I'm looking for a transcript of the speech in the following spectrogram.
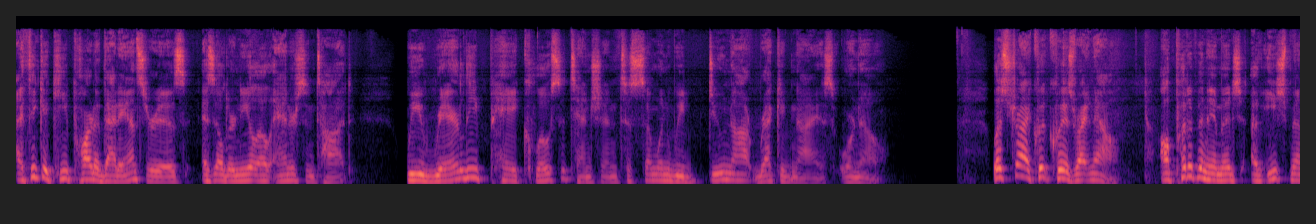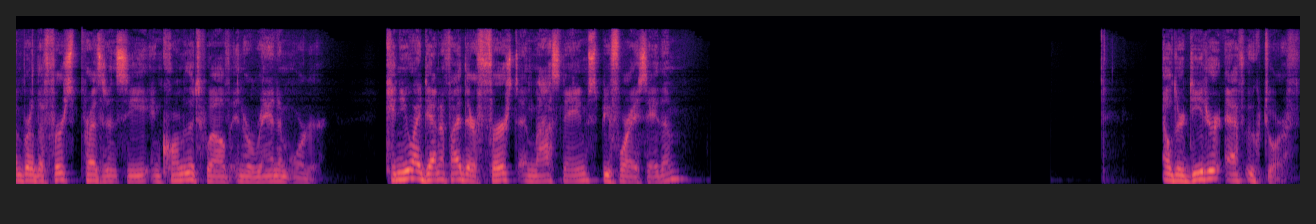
I think a key part of that answer is, as Elder Neil L. Andersen taught, we rarely pay close attention to someone we do not recognize or know. Let's try a quick quiz right now. I'll put up an image of each member of the First Presidency and Quorum of the Twelve in a random order. Can you identify their first and last names before I say them? Elder Dieter F. Uchtdorf.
